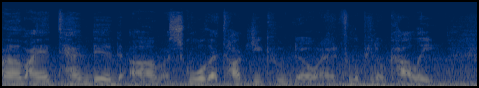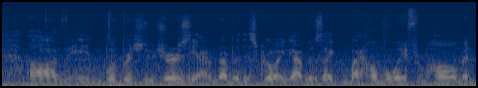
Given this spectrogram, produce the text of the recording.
um, I attended um, a school that taught Jeet Kune Do and Filipino Kali um, in Woodbridge, New Jersey. I remember this growing up. It was like my home away from home, and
